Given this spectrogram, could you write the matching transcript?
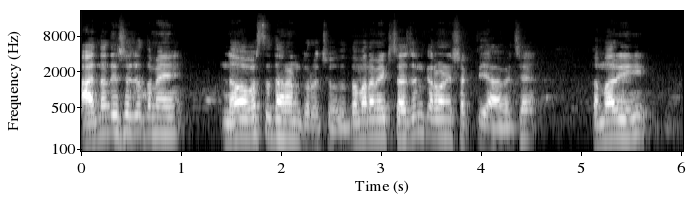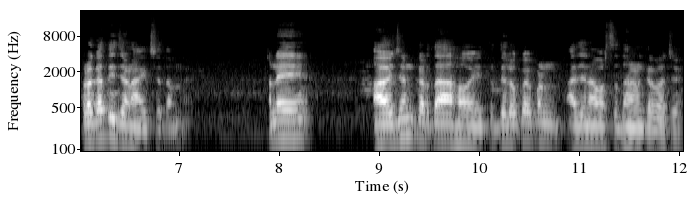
આજના દિવસે જો તમે નવા વસ્ત્ર ધારણ કરો છો, તો તમારામાં એક સર્જન કરવાની શક્તિ આવે છે. તમારી પ્રગતિ જણાય છે તમને. અને આયોજન કરતા હોય તો તે લોકોએ પણ આજે નવા વસ્તુ ધારણ કરવા જોઈએ.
